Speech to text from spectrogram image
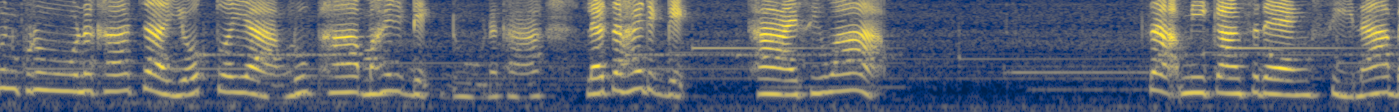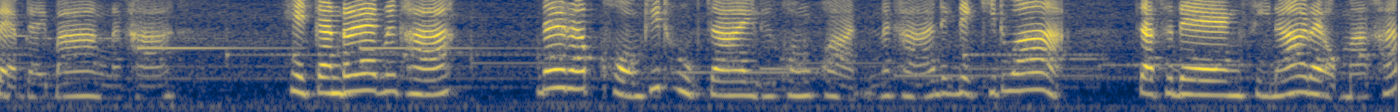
คุณครูนะคะจะยกตัวอย่างรูปภาพมาให้เด็กๆดูนะคะ แล้วจะให้เด็กๆทายซิว่า จะมีการแสดงสีหน้าแบบใดบ้างนะคะ เหตุการณ์แรกนะคะ ได้รับของที่ถูกใจหรือของขวัญนนะคะ เด็กๆคิดว่า จะแสดงสีหน้าอะไรออกมาคะ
